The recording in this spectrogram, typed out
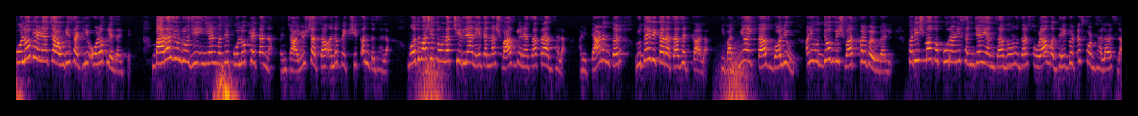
पोलो खेळण्याच्या आवडीसाठी ओळखले जायचे. बारा जून रोजी इंग्लंडमध्ये पोलो खेळताना त्यांच्या आयुष्याचा अनपेक्षित अंत झाला. मधमाशी तोंडात शिरल्याने त्यांना श्वास घेण्याचा त्रास झाला आणि त्यानंतर हृदयविकाराचा झटका आला. ही बातमी ऐकताच बॉलिवूड आणि उद्योग विश्वात खळबळ उडाली. करिश्मा कपूर आणि संजय यांचा दोन हजार सोळा मध्ये घटस्फोट झाला असला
